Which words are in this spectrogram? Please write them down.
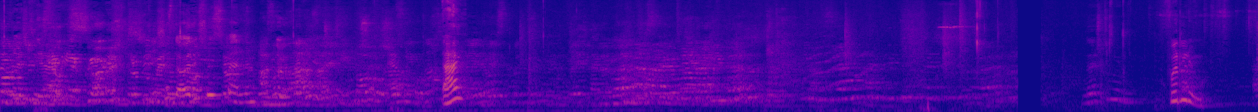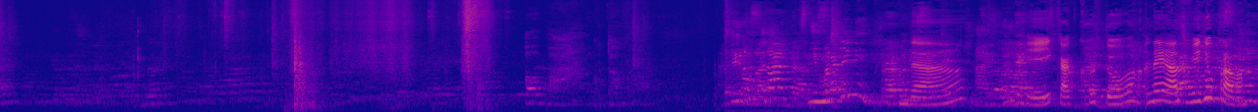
къде си е. Ще дойдеш ли с мен? Ай. Фърли как крутува. Не, аз видео правя.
